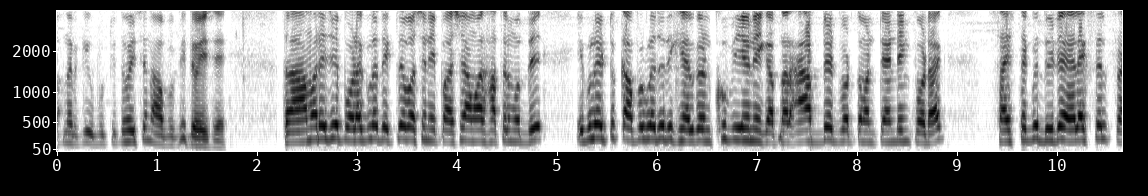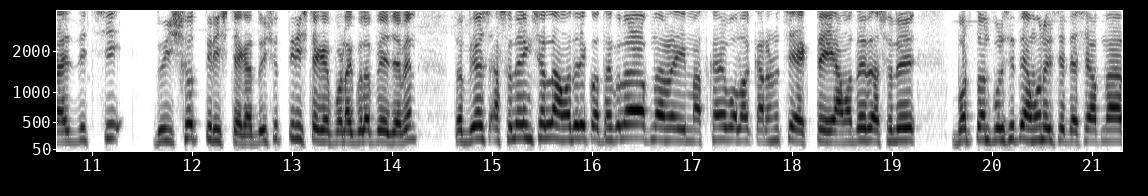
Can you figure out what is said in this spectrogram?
আপনার কি উপকৃত হয়েছে না উপকৃত হয়েছে। তা আমার এই যে প্রোডাক্টগুলো দেখতে পাচ্ছেন এই পাশে আমার হাতের মধ্যে এগুলো একটু কাপড়গুলো যদি খেয়াল করেন খুব ইউনিক আপনার আপডেট বর্তমান ট্রেন্ডিং প্রোডাক্ট সাইজ থাকবে দুইটা এল এক্সেল প্রাইস দিচ্ছি দুইশো তিরিশ টাকা দুইশো তিরিশ টাকায় প্রোডাক্টগুলো পেয়ে যাবেন। তো বেশ আসলে ইনশাল্লাহ আমাদের এই কথাগুলো আপনার এই মাঝখানে বলার কারণ হচ্ছে একটাই আমাদের আসলে বর্তমান পরিস্থিতি এমন হয়েছে দেশে আপনার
